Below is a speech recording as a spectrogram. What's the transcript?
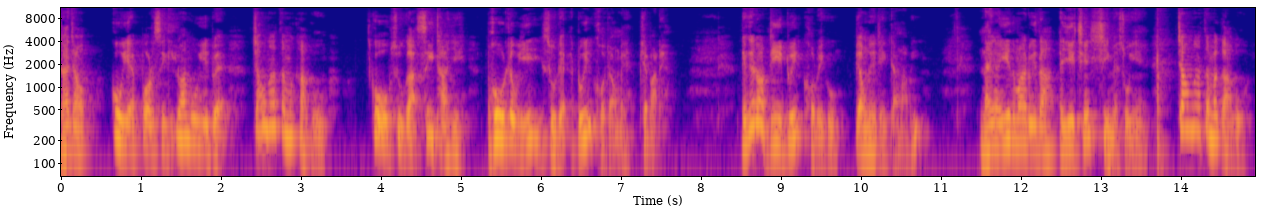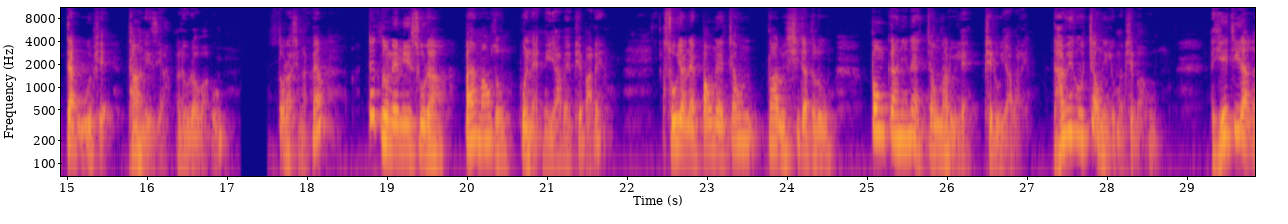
ဒါကြောင့်ကိုယ့်ရဲ့ policy လွှမ်းမိုးရေးအတွက်ကျောင်းသားသမဂ္ဂကိုကိုယ့်အုပ်စုကစီးထားရေးဘ ਹੁ လုပ်ရေးဆိုတဲ့အတွေးခေါ်ကြောင်းပဲဖြစ်ပါတယ် တကယ်တော့ဒီအတွေးခေါ်တွေကိုပြောင်းလဲချိန်တန်ပါပြီနိုင်ငံရေးသမားတွေသာအရေးချင်းရှိမယ်ဆိုရင်ကျောင်းသားသမဂ္ဂကိုတန်ဦးအဖြစ်ထားနေစရာမလိုတော့ပါဘူးတော်ရရှိမှာခင်ဗျာတက္ကသိုလ်နယ်မြေဆိုတာပန်းပေါင်းစုံပွင့်တဲ့နေရာပဲဖြစ်ပါတယ်အစိုးရနဲ့ပေါင်းတဲ့ကျောင်းသားတွေရှိတတ်တယ်လို့ပုံကန်နေတဲ့ကျောင်းသားတွေလည်းဖြစ်လို့ရပါတယ်ဒါတွေကိုကြောက်နေလို့မဖြစ်ပါဘူးအရေးကြီးတာက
